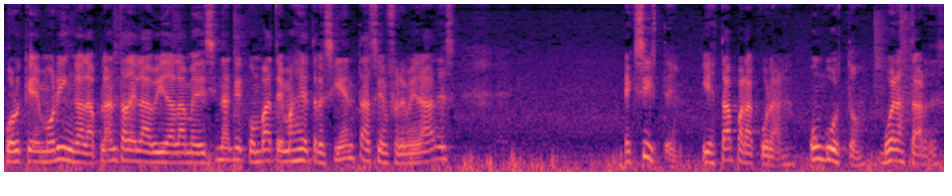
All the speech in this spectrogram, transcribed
porque Moringa, la planta de la vida, la medicina que combate más de 300 enfermedades, existe y está para curar. Un gusto. Buenas tardes.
